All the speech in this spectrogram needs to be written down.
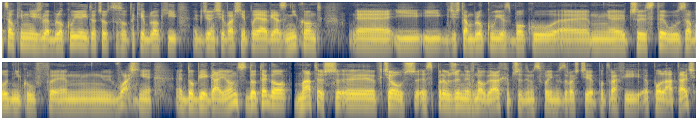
całkiem nieźle blokuje. I to często są takie bloki, gdzie on się właśnie pojawia znikąd i, i gdzieś tam tam blokuje z boku czy z tyłu zawodników właśnie dobiegając. Do tego ma też e, wciąż sprężyny w nogach, przy tym swoim wzroście potrafi polatać.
